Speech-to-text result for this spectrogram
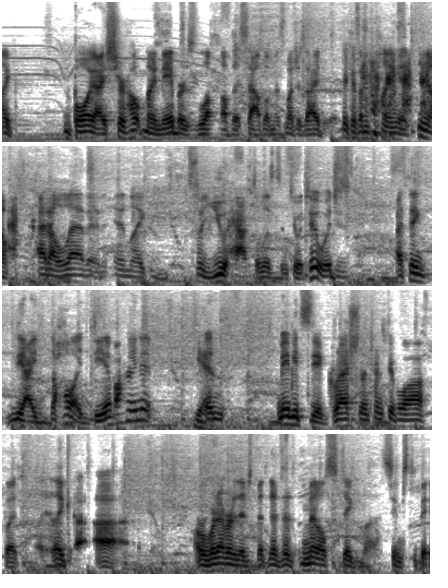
like, boy, I sure hope my neighbors love this album as much as I do because I'm playing it, you know, at 11, and like, so you have to listen to it too. Which is, I think the the whole idea behind it, yeah and maybe it's the aggression that turns people off, but like, uh, or whatever. There's there's a metal stigma seems to be.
